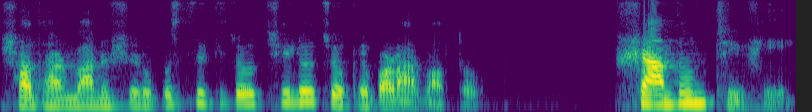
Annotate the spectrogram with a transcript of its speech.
সাধারণ মানুষের উপস্থিতিটাও ছিল চোখে পড়ার মতো। সাধন টিভি।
